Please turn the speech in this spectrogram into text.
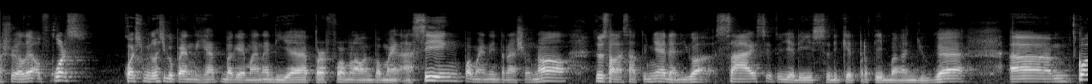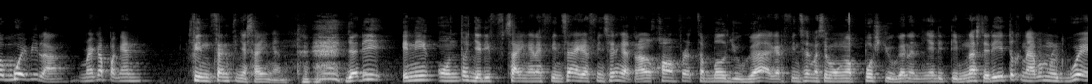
Australia. Of course Coach Milos juga pengen lihat bagaimana dia perform lawan pemain asing, pemain internasional. Itu salah satunya dan juga size itu jadi sedikit pertimbangan juga. Um, kalau gue bilang, mereka pengen Vincent punya saingan. jadi ini untuk jadi saingannya Vincent agar Vincent nggak terlalu comfortable juga, agar Vincent masih mau nge-push juga nantinya di timnas. Jadi itu kenapa menurut gue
